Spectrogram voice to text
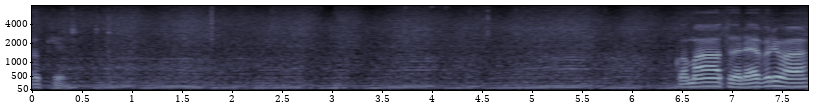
Okay. Come out wherever you are.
